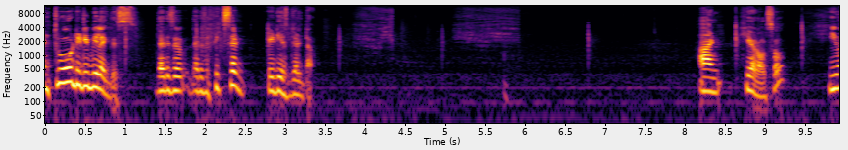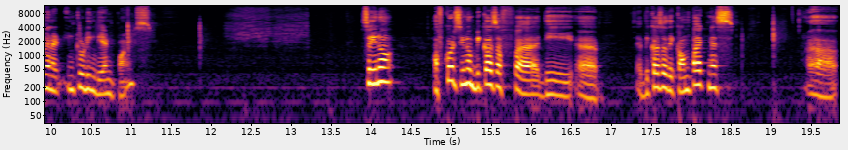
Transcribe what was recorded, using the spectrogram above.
and throughout it will be like this. That is a that is a fixed radius delta. And here also even at including the endpoints. So you know of course you know because of uh, the uh, because of the compactness uh,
